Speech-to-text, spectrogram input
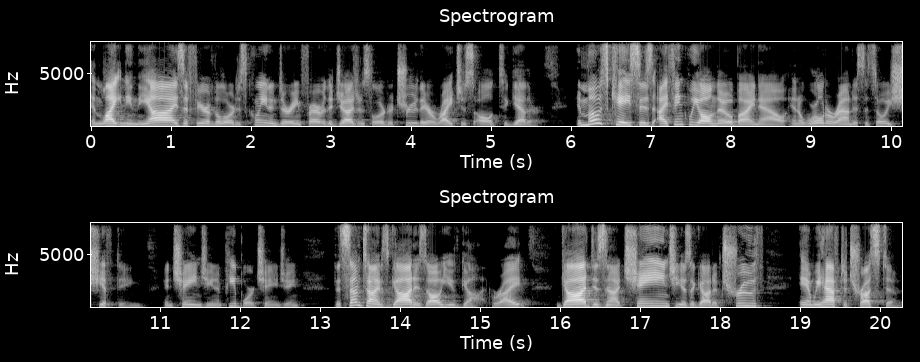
enlightening the eyes. The fear of the Lord is clean, enduring forever. The judgments of the Lord are true, they are righteous altogether. In most cases, I think we all know by now, in a world around us that's always shifting and changing, and people are changing, that sometimes God is all you've got, right? God does not change. He is a God of truth, and we have to trust Him.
